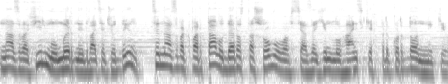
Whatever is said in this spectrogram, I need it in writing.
Назва фільму Мирний 21 це назва кварталу, де розташовувався загін луганських прикордонників.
